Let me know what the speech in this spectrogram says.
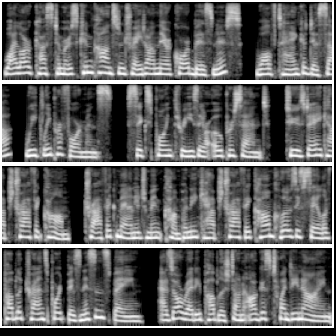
while our customers can concentrate on their core business. Wolftank Adisa, weekly performance, 6.30%. Tuesday Kapsch TrafficCom, traffic management company Kapsch TrafficCom closes sale of public transport business in Spain. As already published on August 29,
